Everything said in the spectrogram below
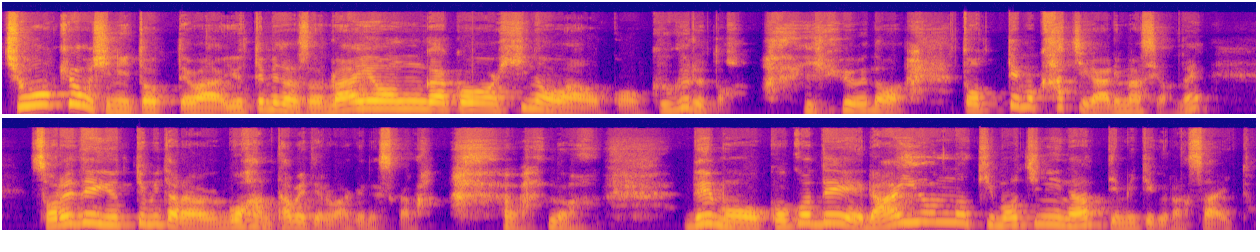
調教師にとっては言ってみたらそのライオンがこう火の輪をこうくぐると いうのはとっても価値がありますよね。それで言ってみたらご飯食べてるわけですから あの。でも、ここでライオンの気持ちになってみてくださいと。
